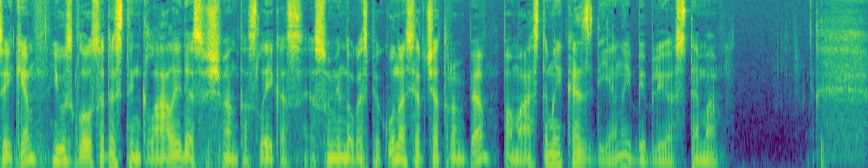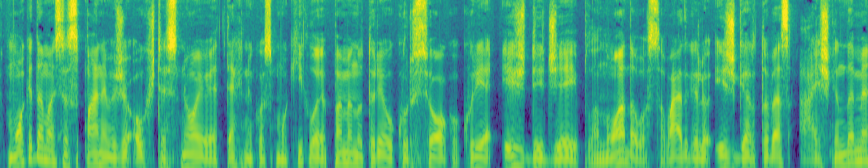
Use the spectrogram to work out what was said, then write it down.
Sveiki, jūs klausotės tinklalaidės Šventas laikas. Esu Mindaugas Pikūnas ir čia trumpi pamastymai kasdienai Biblijos tema. Mokydamasis Panevežio aukštesniojoje technikos mokykloje, pamenu, turėjau kursiokų, kurie išdidžiai planuodavo savaitgalio išgertuves aiškindami,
